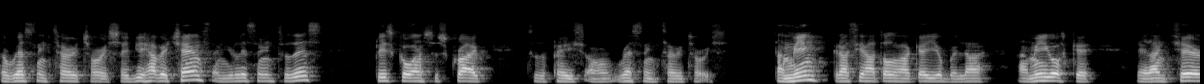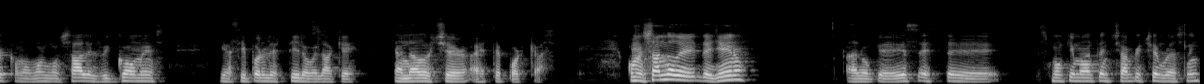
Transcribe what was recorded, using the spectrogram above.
the wrestling territory. So if you have a chance and you're listening to this, please go and subscribe to the page on Wrestling Territories. También gracias a todos aquellos, ¿verdad? Amigos que le dan share, como Juan González, Luis Gómez y así por el estilo, ¿verdad? Que le han dado share a este podcast. Comenzando de, de lleno a lo que es este Smoky Mountain Championship Wrestling.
